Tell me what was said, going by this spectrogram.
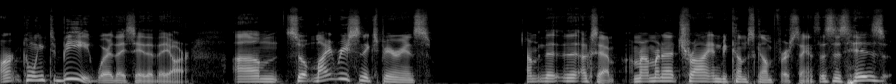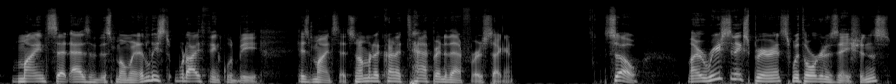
aren't going to be where they say that they are. Um, so my recent experience I'm, okay, I'm, I'm to try and become Scump for a second. So this is his mindset as of this moment, at least what I think would be his mindset. So I'm to kind of tap into that for a second. So, my recent experience with organizations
